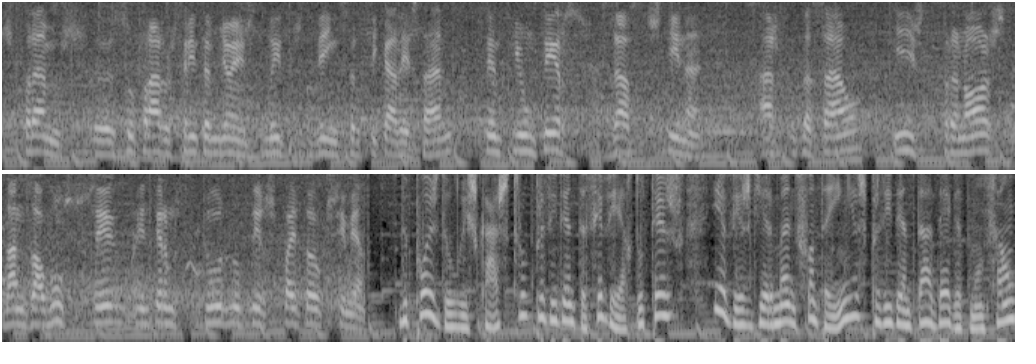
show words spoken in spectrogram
Esperamos uh, superar os 30 milhões de litros de vinho certificado este ano, sendo que um terço já se destina à exportação e isto para nós dá-nos algum sossego em termos de futuro no que diz respeito ao crescimento. Depois de Luís Castro, presidente da CVR do Tejo, é a vez de Armando Fontainhas, presidente da Adega de Monção,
